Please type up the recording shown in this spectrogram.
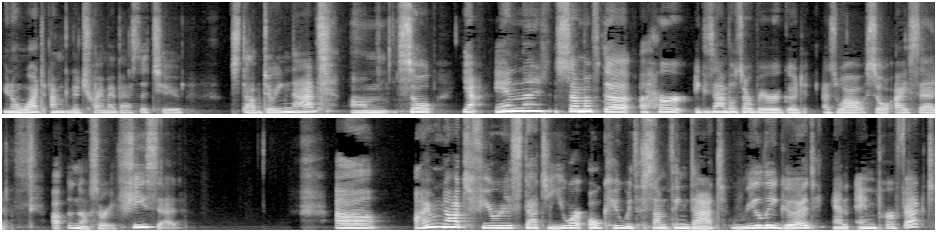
you know what? I'm gonna try my best to stop doing that. Um, so yeah, and some of the uh, her examples are very good as well. So I said, uh, no, sorry, she said, uh, I'm not furious that you are okay with something that really good and imperfect.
